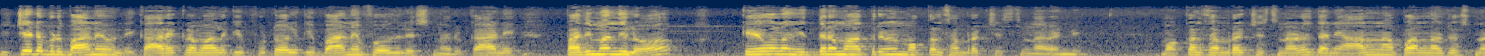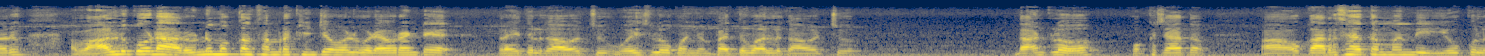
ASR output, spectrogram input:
ఇచ్చేటప్పుడు బాగానే ఉంది. కార్యక్రమాలకి ఫోటోలకి బాగానే ఫోజులు ఇస్తున్నారు. కానీ పది మందిలో కేవలం ఇద్దరు మాత్రమే మొక్కలు సంరక్షిస్తున్నారండి. మొక్కలు సంరక్షిస్తున్నాడు దాని ఆలనా పాలనా చూస్తున్నారు. వాళ్ళు కూడా ఆ రెండు మొక్కలు సంరక్షించే వాళ్ళు కూడా ఎవరంటే రైతులు కావచ్చు వయసులో కొంచెం పెద్దవాళ్ళు కావచ్చు. దాంట్లో ఒక శాతం ఒక అర శాతం మంది యువకులు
